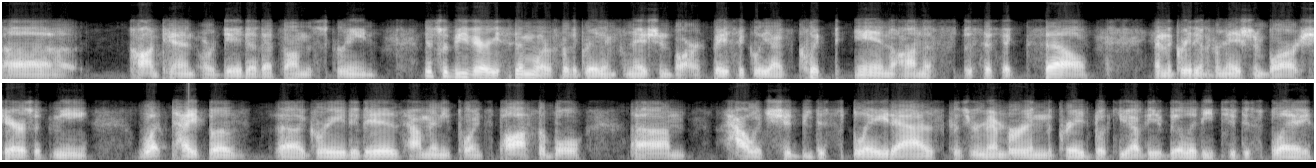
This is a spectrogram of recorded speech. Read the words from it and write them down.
uh, content or data that's on the screen. This would be very similar for the Grade information bar. Basically I've clicked in on a specific cell and the Grade information bar shares with me what type of uh, grade it is, how many points possible, um, how it should be displayed as, because remember in the gradebook you have the ability to display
